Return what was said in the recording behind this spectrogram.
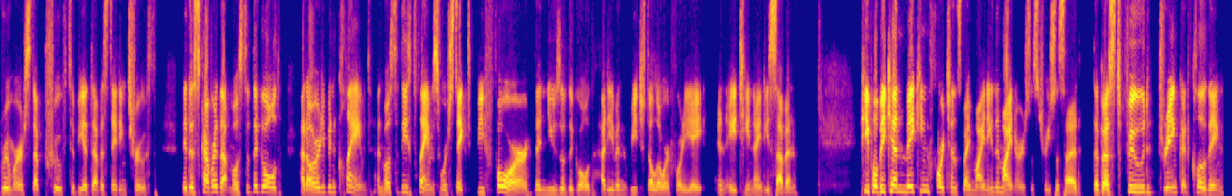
rumors that proved to be a devastating truth. They discovered that most of the gold had already been claimed, and most of these claims were staked before the news of the gold had even reached the lower 48 in 1897. People began making fortunes by mining the miners, as Teresa said. The best food, drink, and clothing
